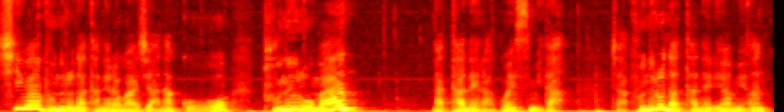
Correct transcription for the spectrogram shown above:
시와 분으로 나타내라고 하지 않았고 분으로만 나타내라고 했습니다. 자, 분으로 나타내려면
